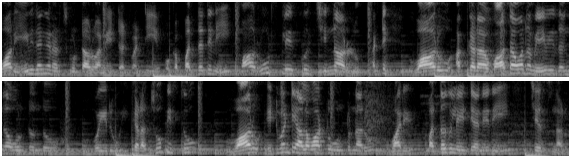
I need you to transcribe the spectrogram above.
వారు ఏ విధంగా నడుచుకుంటారు అనేటటువంటి ఒక పద్ధతిని మా రూట్స్ ప్లే స్కూల్ చిన్నారులు అంటే వారు అక్కడ వాతావరణం ఏ విధంగా ఉంటుందో వీరు ఇక్కడ చూపిస్తూ వారు ఎటువంటి అలవాటు ఉంటున్నారు వారి పద్ధతులు ఏంటి అనేది చేస్తున్నారు.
